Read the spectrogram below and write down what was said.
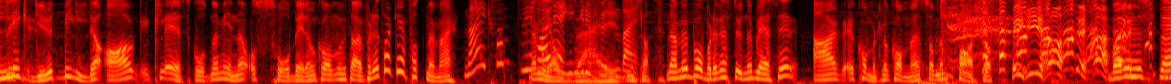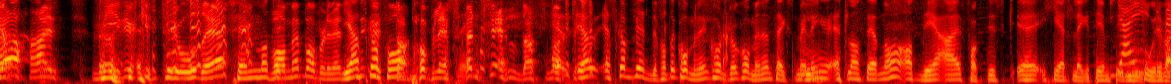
legger ut bilde av kleskodene mine, og så ber om kommentarer? For dette har ikke jeg fått med meg. Nei, ikke sant? Vi Nei, har egen gruppe uten deg. Nei, men boblevest under blazer er, kommer til å komme som en farsokk. ja, det Bare husk det. Ja, her vil du ikke tro det. 25 Hva med boblevesten uten få-? Så enda Jeg, smartere. jeg, jeg skal vedde for at det kommer, inn, kommer til å komme inn en tekstmelding et eller annet sted nå at det er faktisk eh, helt legitimt i den Jeg store vedder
